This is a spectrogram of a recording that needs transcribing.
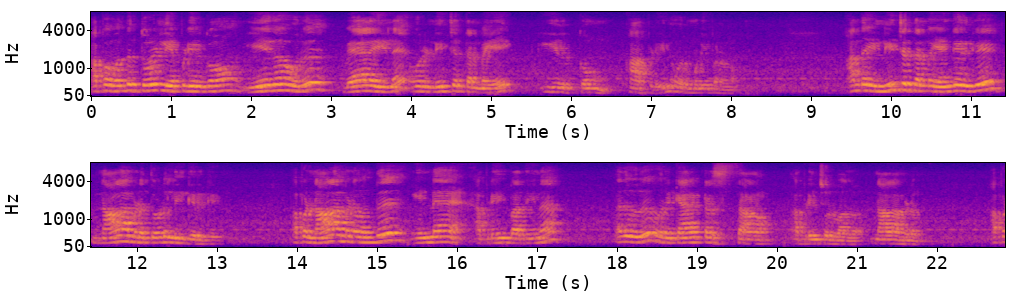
அப்போ வந்து தொழில் எப்படி இருக்கும்? ஏதோ ஒரு வேலையில் ஒரு நீச்சத்தன்மையை இருக்கும் அப்படின்னு ஒரு முடிவு பண்ணணும். அந்த நீச்சத்தன்மை எங்கே இருக்குது நாலாம் இடத்தோட லிங்க் இருக்குது அப்போ நாலாம் இடம் வந்து என்ன அப்படின்னு பார்த்தீங்கன்னா அது ஒரு ஒரு கேரக்டர் ஸ்தானம் அப்படின்னு சொல்லுவாங்க நாலாம் இடம். அப்போ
